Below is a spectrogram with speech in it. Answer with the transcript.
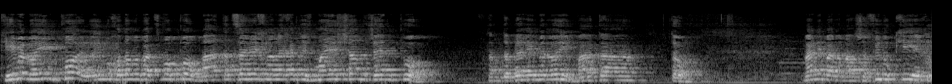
כי אם אלוהים פה, אלוהים בכבודו ובעצמו פה, מה אתה צריך ללכת, מה יש שם שאין פה? אתה מדבר עם אלוהים, מה אתה... טוב. מה אני בא לומר? שאפילו קיר,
